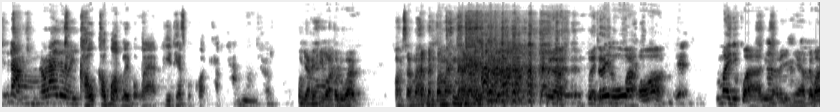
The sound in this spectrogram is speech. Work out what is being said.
ชื่อดังแล้วได้เลยเขาเขาบอกเลยบอกว่าพี่เทสผมก่อนครับผมอยากให้พี่บอยเขารู้ว่า ความสามารถมันประมาณไหน เพื่อเพื่อจะได้รู้ว่าอ๋อเอ๊ะไม่ดีกว่าหรืออะไรอย่างเงี้ยแต่ว่า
